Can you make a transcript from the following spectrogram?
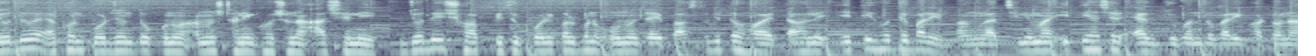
যদিও এখন পর্যন্ত কোনো আনুষ্ঠানিক ঘোষণা আসেনি। যদি সব কিছু পরিকল্পনা অনুযায়ী বাস্তবিত হয়, তাহলে এটি হতে পারে বাংলা সিনেমা ইতিহাসের এক যুগান্তকারী ঘটনা।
